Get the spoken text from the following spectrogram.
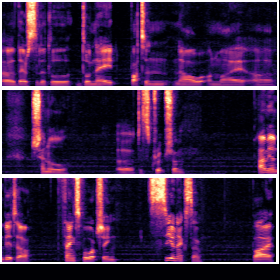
Uh, there's a little donate button now on my uh, channel uh, description. I'm Jan Beta. Thanks for watching. See you next time. Bye.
